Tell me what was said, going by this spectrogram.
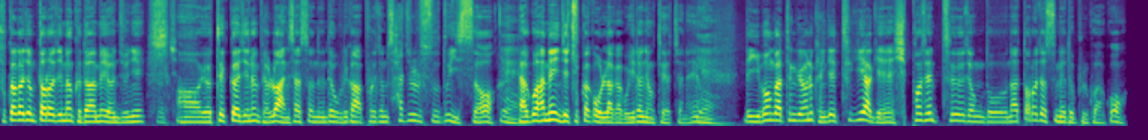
주가가 좀 떨어지면 그 다음에 연준이 그렇죠. 어, 여태까지는 별로 안 샀었는데 우리가 앞으로 좀 사줄 수도 있어. 예. 라고 하면 이제 주가가 올라가고 이런 형태였잖아요. 예. 근데 이번 같은 경우는 굉장히 특이하게 10% 정도나 떨어졌음에도 불구하고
